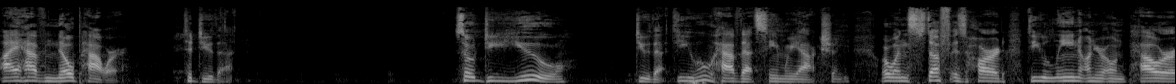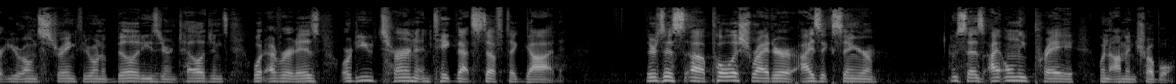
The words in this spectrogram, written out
I have no power to do that. So, do you do that? Do you have that same reaction? Or when stuff is hard, do you lean on your own power, your own strength, your own abilities, your intelligence, whatever it is? Or do you turn and take that stuff to God? There's this uh, Polish writer, Isaac Singer, who says, I only pray when I'm in trouble.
